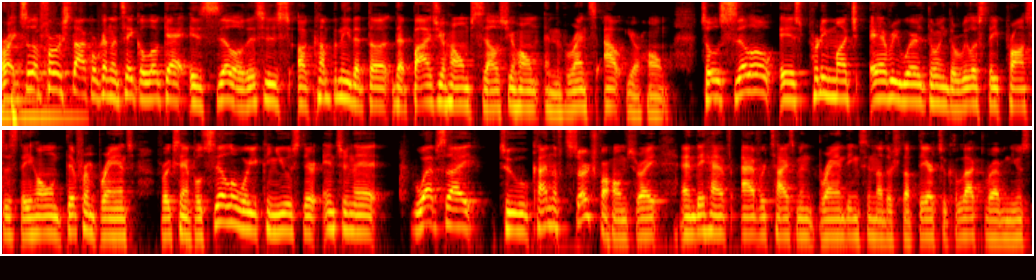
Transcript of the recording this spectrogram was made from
All right, so the first stock we're going to take a look at is Zillow. This is a company that the, that buys your home, sells your home, and rents out your home. So Zillow is pretty much everywhere during the real estate process. They own different brands. For example, Zillow, where you can use their internet website to kind of search for homes, right? And they have advertisement brandings and other stuff there to collect revenues.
